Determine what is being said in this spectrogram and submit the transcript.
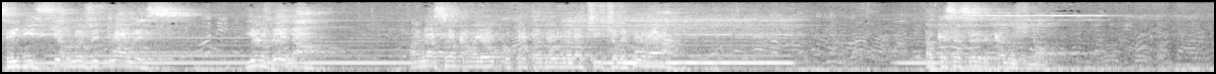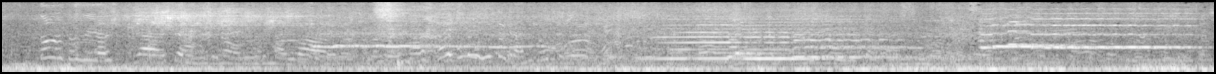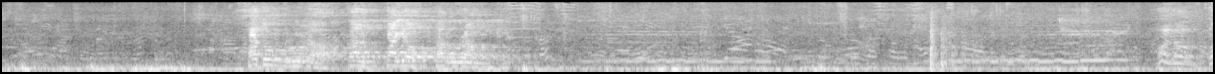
Se inician los rituales y ordena a Lazo Camayoco, portador de la chicha de pura, a que se acerque al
